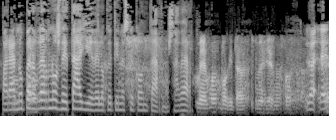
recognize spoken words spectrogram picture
para no perdernos detalle de lo que tienes que contarnos. A ver. Me muevo un poquito. me eh,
